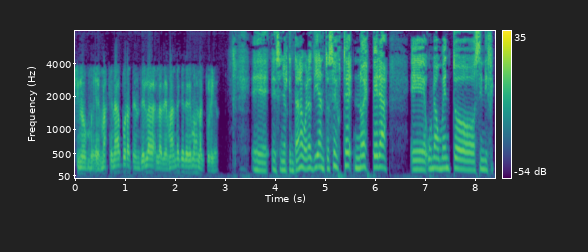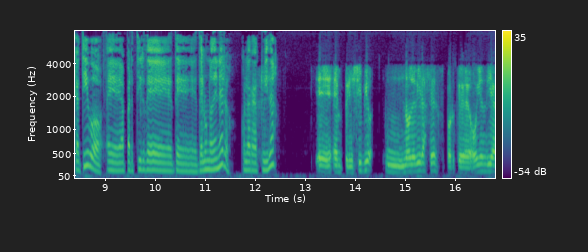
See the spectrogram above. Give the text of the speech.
sino eh, más que nada por atender la, demanda que tenemos en la actualidad. Eh, eh, señor Quintana, buenos días. Entonces, ¿usted no espera un aumento significativo a partir de, del 1 de enero con la gratuidad? en principio, no debiera ser, porque hoy en día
